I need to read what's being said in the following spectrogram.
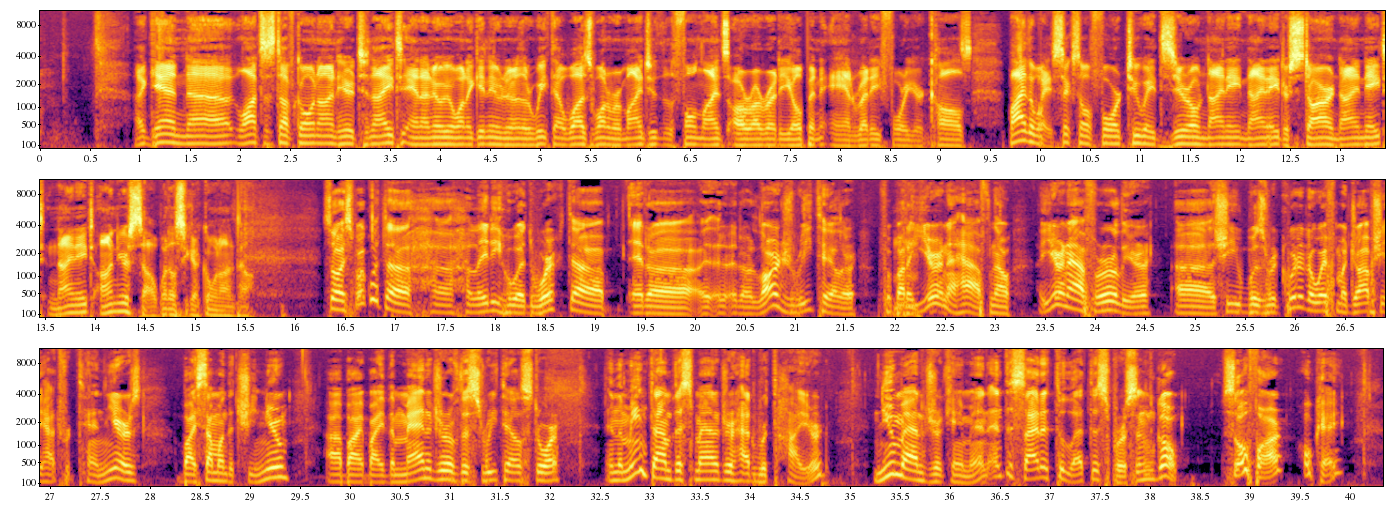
Again, uh, lots of stuff going on here tonight, and I know we want to get into another week that was. Want to remind you that the phone lines are already open and ready for your calls. By the way, 604 280 9898 or star 9898 on your cell. What else you got going on, pal? So I spoke with a, a lady who had worked uh, at a at a large retailer for about mm-hmm. a year and a half. Now, a year and a half earlier, uh, she was recruited away from a job she had for ten years by someone that she knew, uh, by by the manager of this retail store. In the meantime, this manager had retired. New manager came in and decided to let this person go. So far, okay.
